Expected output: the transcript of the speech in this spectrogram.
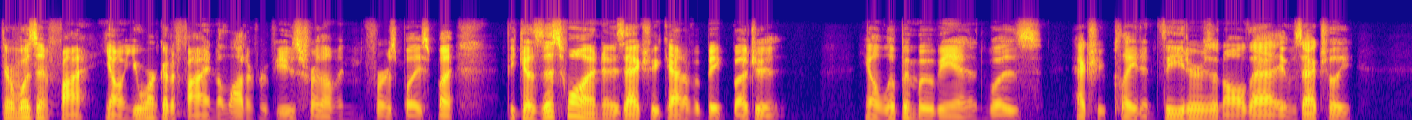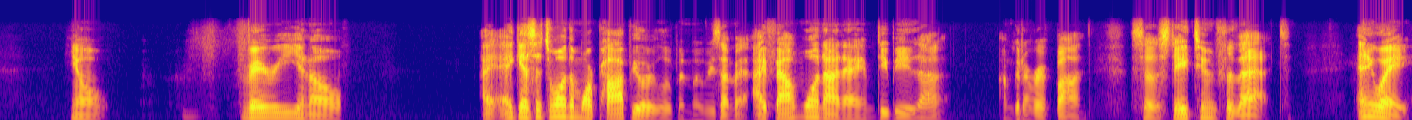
there wasn't fine. You know, you weren't going to find a lot of reviews for them in the first place, but because this one is actually kind of a big budget, you know, Lupin movie, and it was actually played in theaters and all that. It was actually, you know, very, you know, I, I guess it's one of the more popular Lupin movies. I mean, I found one on IMDb that I'm gonna rip on, so stay tuned for that. Anyway,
